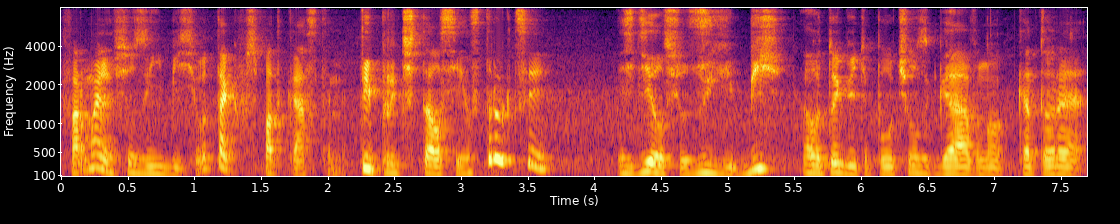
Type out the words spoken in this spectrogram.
Формально все заебись. Вот так с подкастами. Ты прочитал все инструкции, сделал все заебись, а в итоге у тебя получилось говно, которое,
